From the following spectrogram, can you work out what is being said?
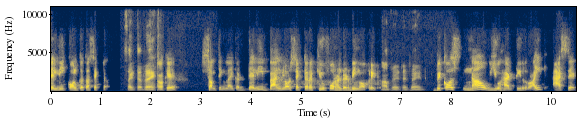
Delhi Kolkata sector. Sector, right? Okay something like a Delhi Bangalore sector, a Q400 being operated. Operated, right. Because now you had the right asset,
